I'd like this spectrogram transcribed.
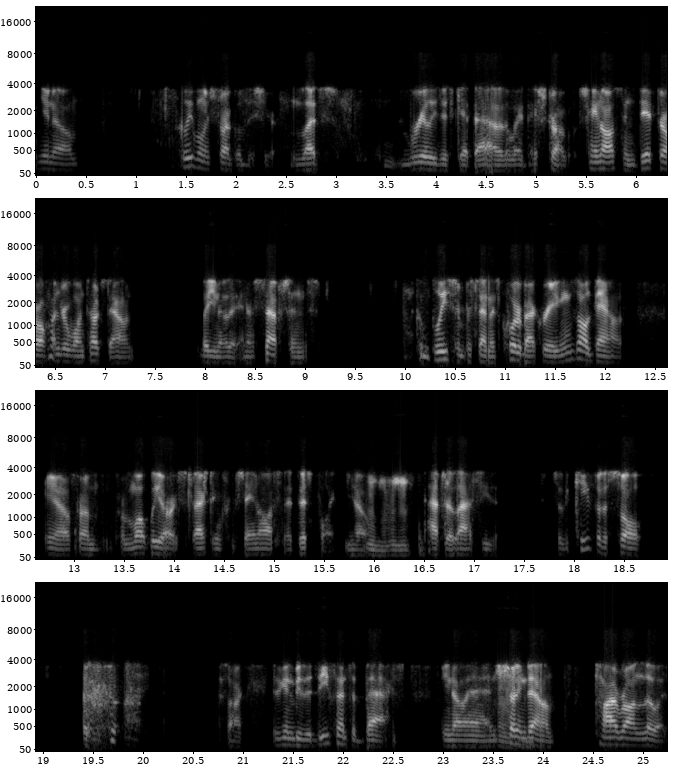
you know, Cleveland struggled this year. Let's really just get that out of the way. They struggled. Shane Austin did throw 101 touchdowns, but you know the interceptions, completion percentage, quarterback rating was all down. You know from from what we are expecting from Shane Austin at this point. You know Mm-hmm. after last season. So the key for the Soul, sorry, is going to be the defensive backs. You know, and Mhm. shutting down Tyron Lewis.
